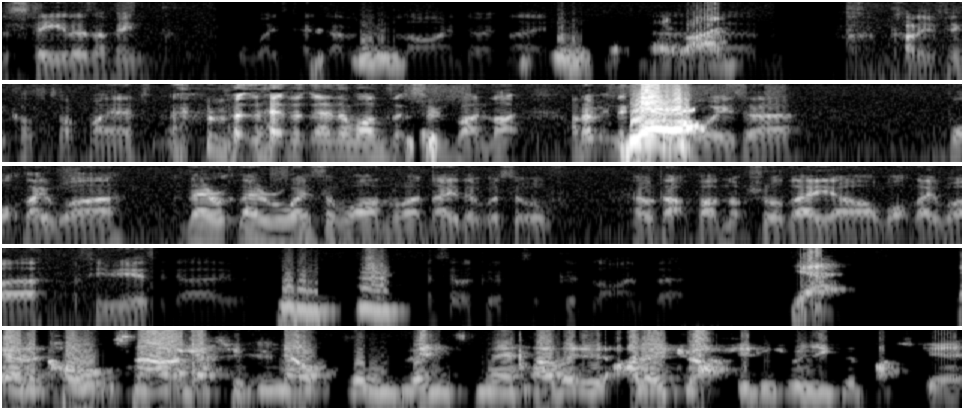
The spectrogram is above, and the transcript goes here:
the Steelers, I think always tend to have a good line, don't they? line. Um, can't even think off the top of my head, but they're, they're the ones that spring mind. Like I don't think the Yeah. Cowboys are what they were. They they were always the one, weren't they, that was sort of held up. But I'm not sure they are what they were a few years ago. Mhm. They're still a good good line, but Yeah. Yeah, the Colts now, I guess, with Yeah. Nelson and Braden Smith, how they, how they drafted was really good last year.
